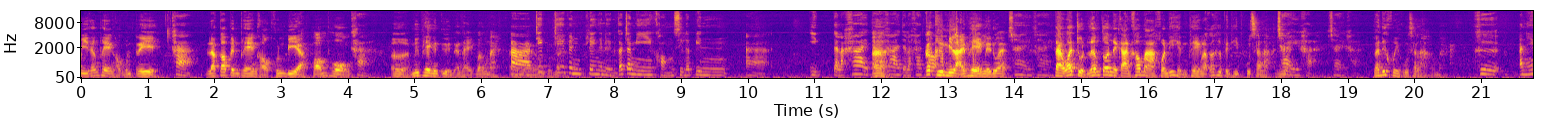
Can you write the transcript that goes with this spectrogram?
มีทั้งเพลงของคุณตรี ค่ะ แล้วก็เป็นเพลงของคุณเบียร์พร้อมพงษ์ค่ะเออมีเพลงอื่นๆอันไหนบ้างไหมอ่าเออที่ลองพูดมาที่เป็นเพลงอื่นๆก็จะมีของศิลปินอ่าอีกแต่ละค่ายแต่ละค่ายแต่ละค่ายก็คือมีหลายเพลงเลยด้วย ใช่ใช่แต่ว่าจุดเริ่มต้นในการเข้ามาคนที่เห็นเพลงเราก็คือเป็นทีมครูสลานี่ใช่แหละค่ะ ใช่ค่ะ แล้วได้คุยกับครูสลาบ้างไหมคืออันนี้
